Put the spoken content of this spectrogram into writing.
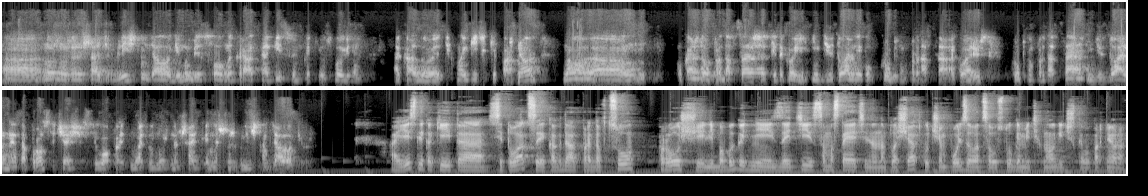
э, нужно уже решать в личном диалоге. Мы, безусловно, кратко описываем, какие услуги оказывает технологический партнер, но э, у каждого продавца все-таки такой индивидуальный, у крупного продавца, оговорюсь, крупного продавца индивидуальные запросы чаще всего, поэтому это нужно решать, конечно же, в личном диалоге. А есть ли какие-то ситуации, когда продавцу проще либо выгоднее зайти самостоятельно на площадку, чем пользоваться услугами технологического партнера?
